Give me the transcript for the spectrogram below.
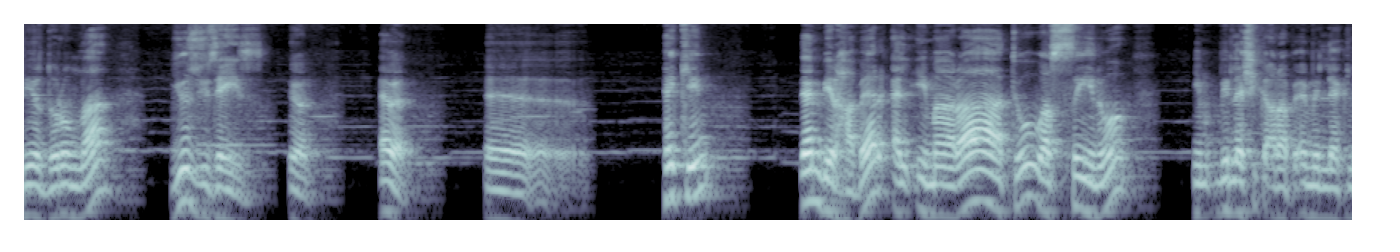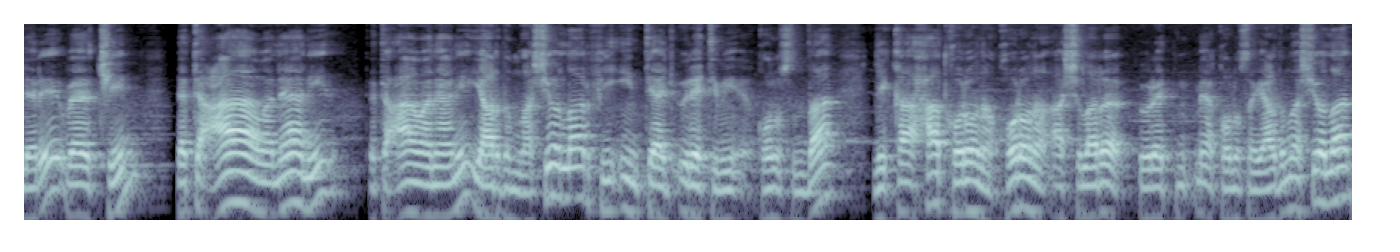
bir durumla yüz yüzeyiz diyor. Evet. Ee, Pekin'den bir haber. El İmaratu ve Sinu Birleşik Arap Emirlikleri ve Çin teteavenani teteavenani yardımlaşıyorlar fi intaj üretimi konusunda likahat korona korona aşıları üretme konusunda yardımlaşıyorlar.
